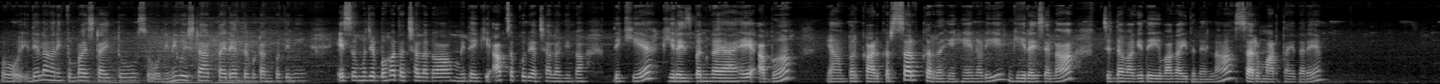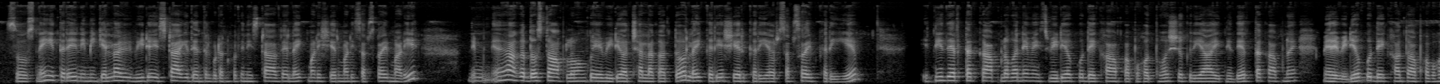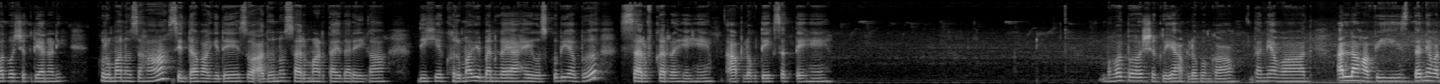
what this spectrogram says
ಸೊ ಇದೆಲ್ಲ ನನಗೆ ತುಂಬ ಇಷ್ಟ ಆಯಿತು ಸೊ ನಿಮಗೂ ಇಷ್ಟ ಆಗ್ತಾ ಇದೆ ಅಂತ ಹೇಳ್ಬಿಟ್ಟು ಅನ್ಕೋತೀನಿ ये सब मुझे बहुत अच्छा लगा उम्मीद है कि आप सबको भी अच्छा लगेगा देखिए घी राइस बन गया है अब यहाँ पर ಕಾಡ್ ಕರ್ ಸರ್ವ್ ಕರ್ ರಹೆ ಹೇ ನೋಡಿ ಘೀ ರೈಸ್ ಎಲ್ಲ ಸಿದ್ಧವಾಗಿದೆ ಇವಾಗ ಇದನ್ನೆಲ್ಲ ಸರ್ವ್ ಮಾಡ್ತಾ ಇದ್ದಾರೆ ಸೊ ಸ್ನೇಹಿತರೆ ನಿಮಗೆಲ್ಲ ಈ ವಿಡಿಯೋ ಇಷ್ಟ ಆಗಿದೆ ಅಂತ ಹೇಳ್ಬಿಟ್ಟು ಅನ್ಕೋತೀನಿ ಇಷ್ಟ ಆದರೆ ಲೈಕ್ ಮಾಡಿ ಶೇರ್ ಮಾಡಿ ಸಬ್ಸ್ಕ್ರೈಬ್ ಮಾಡಿ निम अगर दोस्तों आप लोगों को ये वीडियो अच्छा लगा तो लाइक करिए शेयर करिए और सब्सक्राइब करिए इतनी देर तक आप लोगों ने मैं इस वीडियो को देखा आपका बहुत बहुत शुक्रिया इतनी देर तक आपने मेरे वीडियो को देखा तो आपका बहुत बहुत शुक्रिया नड़ी खुरमानू सह ಸಿದ್ಧವಾಗಿದೆ ಸೊ ಅದನ್ನು ಸರ್ವ್ ಮಾಡ್ತಾ ಇದ್ದಾರೆ ಈಗ देखिए खुरमा भी बन गया है उसको भी अब सर्व कर रहे हैं आप लोग देख सकते हैं बहुत बहुत शुक्रिया आप लोगों का। धन्यवाद। अल्लाह हाफिज़। धन्यवाद।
